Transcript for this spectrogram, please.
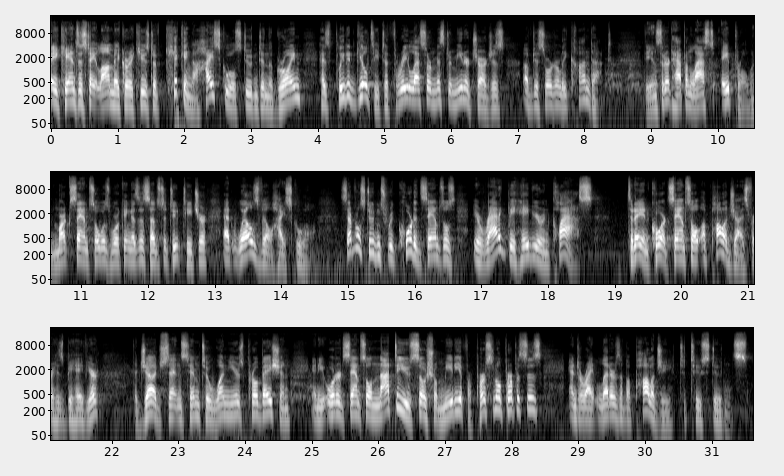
A Kansas state lawmaker accused of kicking a high school student in the groin has pleaded guilty to three lesser misdemeanor charges of disorderly conduct. The incident happened last April when Mark Samsel was working as a substitute teacher at Wellsville High School. Several students recorded Samsel's erratic behavior in class. Today in court, Samsel apologized for his behavior. The judge sentenced him to one year's probation, and he ordered Samsel not to use social media for personal purposes and to write letters of apology to two students.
